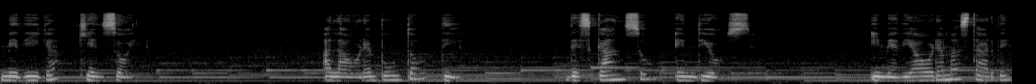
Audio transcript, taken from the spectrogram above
me diga quién soy. A la hora en punto di, descanso en Dios. Y media hora más tarde,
